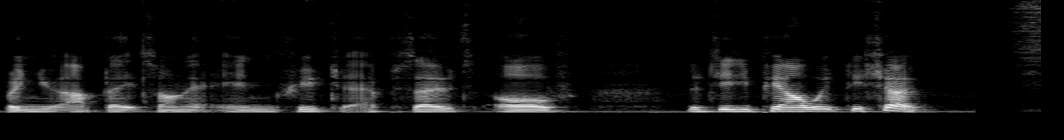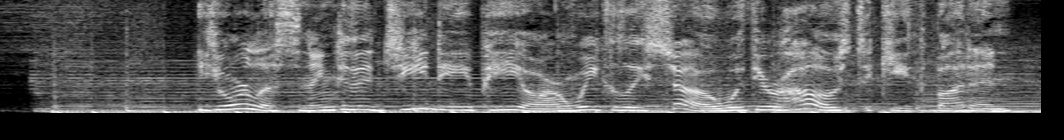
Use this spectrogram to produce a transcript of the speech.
bring you updates on it in future episodes of the GDPR Weekly Show. You're listening to the GDPR Weekly Show with your host, Keith Budden.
